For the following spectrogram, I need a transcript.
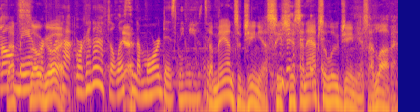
Oh That's man, so we're good. gonna ha- we're gonna have to listen Yeah. to more Disney music. the man's a genius. He's just an absolute genius. I love it.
